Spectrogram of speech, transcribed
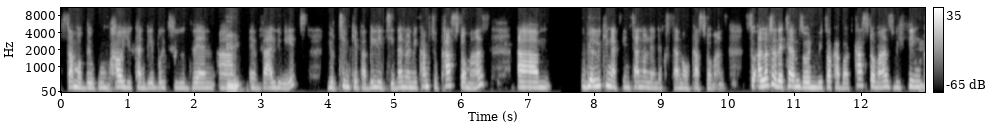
some of the how you can be able to then um, mm. evaluate your team capability. Then when we come to customers, um, we are looking at internal and external customers. So a lot of the times when we talk about customers, we think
